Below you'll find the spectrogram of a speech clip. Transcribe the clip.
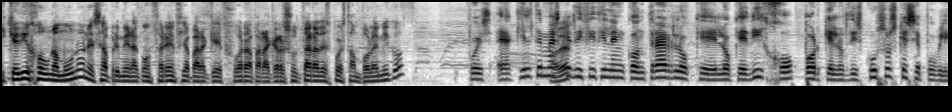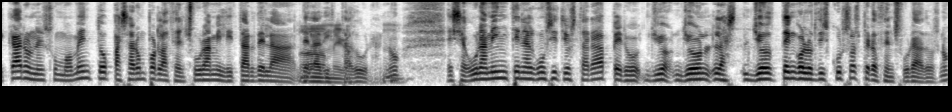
y qué dijo Unamuno en esa primera conferencia para que fuera, para que resultara después tan polémico? Pues eh, aquí el tema A es que es difícil encontrar lo que, lo que dijo, porque los discursos que se publicaron en su momento pasaron por la censura militar de la, de Ah, la amigo. dictadura, ¿no? Mm. Eh, seguramente en algún sitio estará, pero yo, yo, las, yo tengo los discursos, pero censurados, ¿no?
